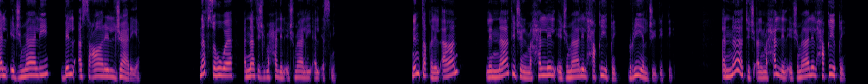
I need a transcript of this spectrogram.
الإجمالي بالأسعار الجارية. نفسه هو الناتج المحلي الإجمالي الإسمي. ننتقل الآن للناتج المحلي الإجمالي الحقيقي Real GDP الناتج المحلي الإجمالي الحقيقي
